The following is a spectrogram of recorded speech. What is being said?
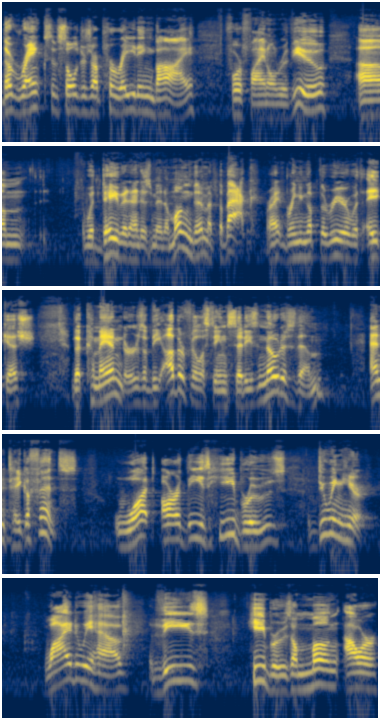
the ranks of soldiers are parading by for final review, um, with David and his men among them at the back, right, bringing up the rear with Achish, the commanders of the other Philistine cities notice them and take offense. What are these Hebrews doing here? Why do we have these Hebrews among our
